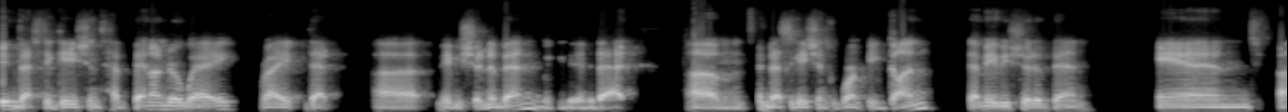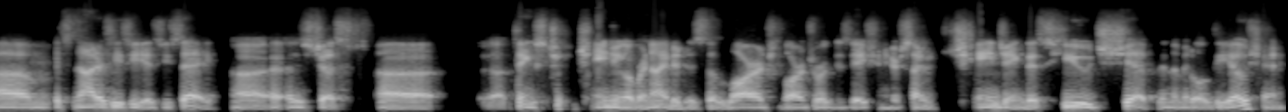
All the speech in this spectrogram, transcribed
investigations have been underway, right? That uh, maybe shouldn't have been. We can get into that. Um, investigations weren't begun that maybe should have been. And um, it's not as easy as you say, uh, as just uh, uh, things ch- changing overnight. It is a large, large organization. You're sort of changing this huge ship in the middle of the ocean.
